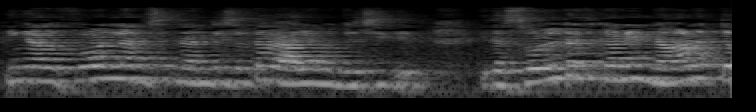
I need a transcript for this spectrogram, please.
நீங்க அந்த போன்ல அனுப்பிச்சு நன்றி சொல்லிட்டு வேலை வந்துச்சு இது- இதை சொல்றதுக்கானே நானூத்தி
